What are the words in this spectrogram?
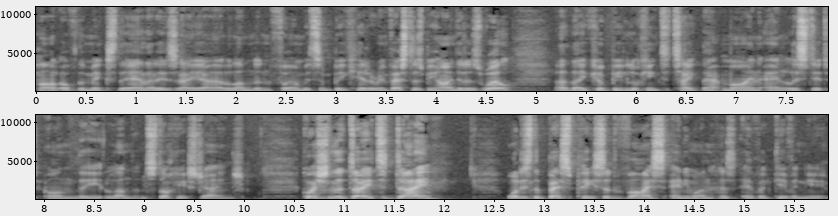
part of the mix there. That is a uh, London firm with some big hitter investors behind it as well. Uh, they could be looking to take that mine and list it on the London Stock Exchange. Question of the day today What is the best piece of advice anyone has ever given you?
